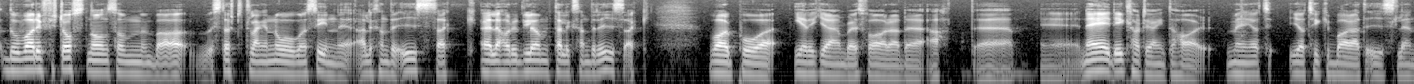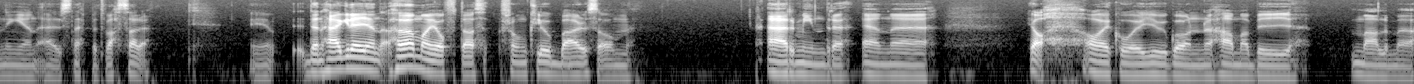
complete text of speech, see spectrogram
då var det förstås någon som bara, största talangen någonsin, Alexander Isak, eller har du glömt Alexander Isak? Varpå Erik Jernberg svarade att eh, eh, nej, det är klart jag inte har, men jag, jag tycker bara att islänningen är snäppet vassare. Eh, den här grejen hör man ju ofta från klubbar som är mindre än eh, ja, AIK, Djurgården, Hammarby, Malmö,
